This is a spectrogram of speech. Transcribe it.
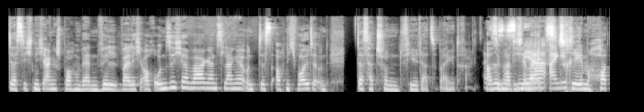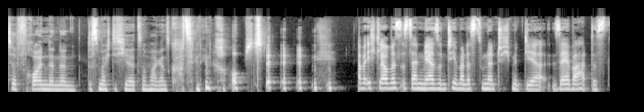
dass ich nicht angesprochen werden will, weil ich auch unsicher war ganz lange und das auch nicht wollte. Und das hat schon viel dazu beigetragen. Also Außerdem hatte ich immer extrem hotte Freundinnen. Das möchte ich hier jetzt nochmal ganz kurz in den Raum stellen. Aber ich glaube, es ist dann mehr so ein Thema, dass du natürlich mit dir selber hattest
